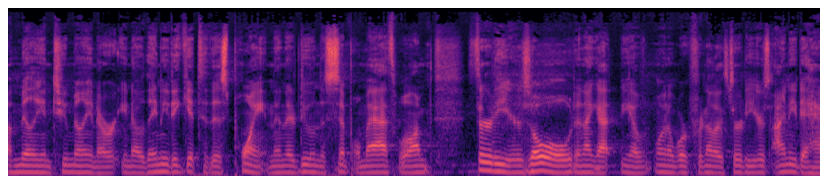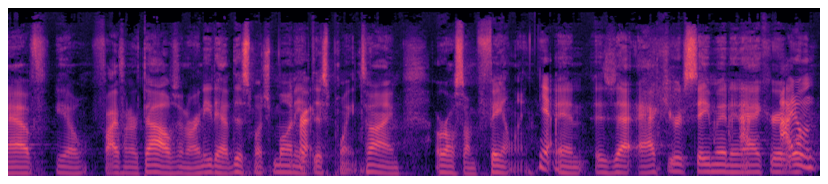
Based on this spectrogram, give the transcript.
A million, two million, or you know they need to get to this point, and then they're doing the simple math. Well, I'm 30 years old, and I got you know want to work for another 30 years. I need to have you know 500,000, or I need to have this much money Correct. at this point in time, or else I'm failing. Yeah. And is that accurate statement? Inaccurate? I don't.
